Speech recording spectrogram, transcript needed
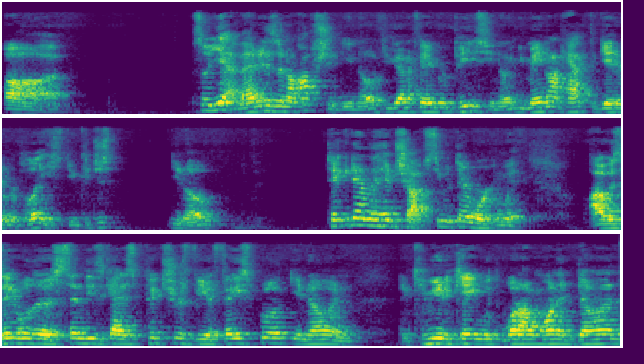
Uh, so yeah, that is an option, you know. If you got a favorite piece, you know, you may not have to get it replaced. You could just, you know, take it down to the head shop, see what they're working with. I was able to send these guys pictures via Facebook, you know, and, and communicate with what I wanted done,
